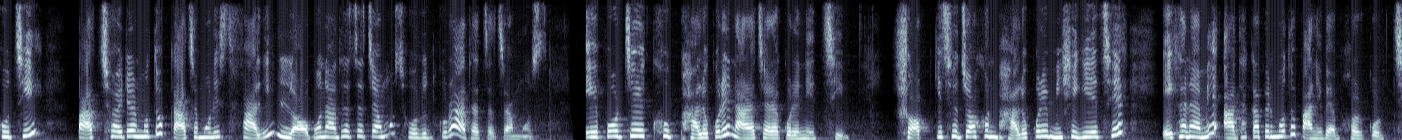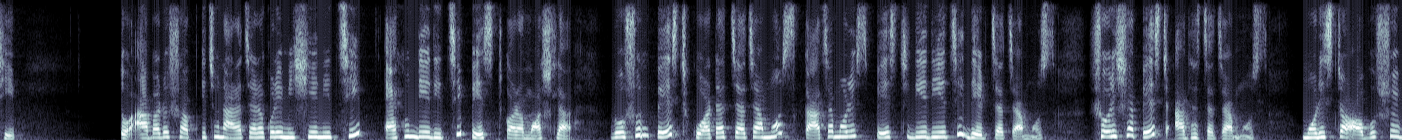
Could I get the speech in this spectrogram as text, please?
কুচি, পাঁচ ছয়টার মতো কাঁচামরিচ ফালি, লবণ আধা চা চামচ, হলুদ গুঁড়ো আধা চা চামচ। এ পর্যায়ে খুব ভালো করে নাড়াচাড়া করে নিচ্ছি। সব কিছু যখন ভালো করে মিশে গিয়েছে, এখানে আমি আধা কাপের মতো পানি ব্যবহার করছি। তো আবারও সব কিছু নাড়াচাড়া করে মিশিয়ে নিচ্ছি। এখন দিয়ে দিচ্ছি পেস্ট করা মশলা। রসুন পেস্ট, কোয়াটার চা চামচ কাঁচামরিচ পেস্ট দিয়ে দিয়েছি দেড় চা চামচ, সরিষা পেস্ট, আধা চা চামচ। মরিচটা অবশ্যই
